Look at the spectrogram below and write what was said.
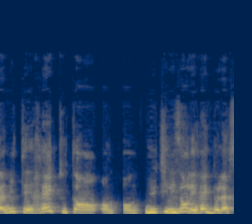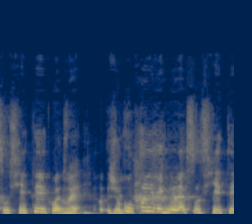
as mis tes règles tout en, en, utilisant les règles de la société. Quoi. Je comprends les règles de la société,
